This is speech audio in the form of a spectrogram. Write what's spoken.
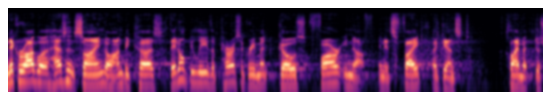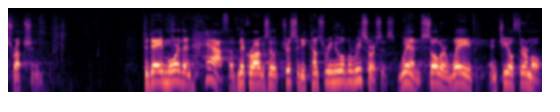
Nicaragua hasn't signed on because they don't believe the Paris Agreement goes far enough in its fight against climate disruption. Today, more than half of Nicaragua's electricity comes from renewable resources wind, solar, wave, and geothermal.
